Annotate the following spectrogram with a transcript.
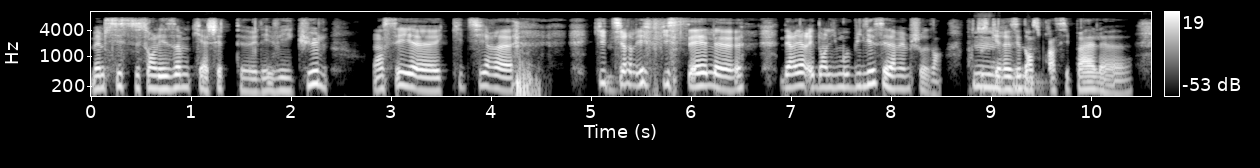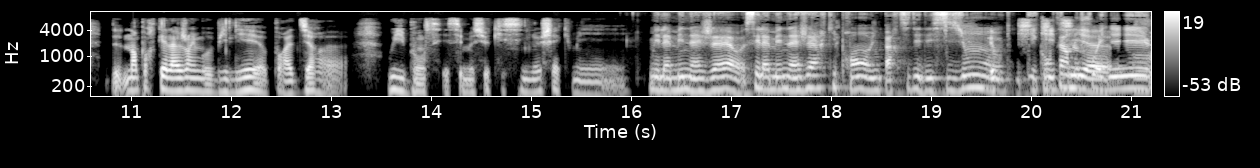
même si ce sont les hommes qui achètent euh, les véhicules, on sait qui tire qui tire les ficelles derrière. Et dans l'immobilier c'est la même chose. Hein. Pour tout ce qui est mmh, résidence mmh. principale, n'importe quel agent immobilier pourra dire oui bon c'est monsieur qui signe le chèque, mais mais la ménagère c'est la ménagère qui prend une partie des décisions qui, concernent le foyer,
